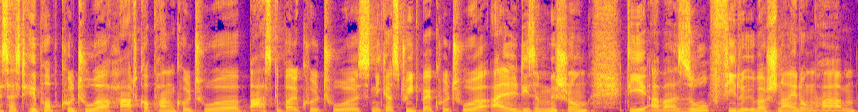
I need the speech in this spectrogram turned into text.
Das heißt Hip-Hop-Kultur, Hardcore-Punk-Kultur, Basketball-Kultur, Sneaker-Streetwear-Kultur, all diese Mischung, die aber so viele Überschneidungen haben,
